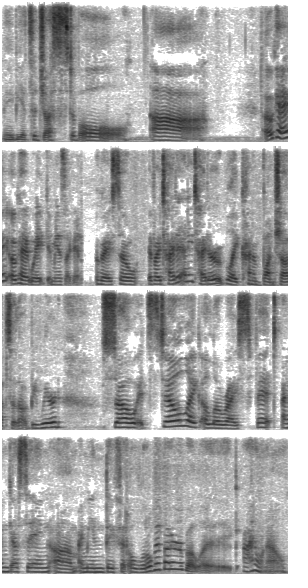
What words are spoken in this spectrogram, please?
maybe it's adjustable. Ah, okay, okay, wait, give me a second. Okay, so if I tied it any tighter, it would like kind of bunch up, so that would be weird. So it's still like a low rise fit, I'm guessing. Um, I mean, they fit a little bit better, but like, I don't know.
